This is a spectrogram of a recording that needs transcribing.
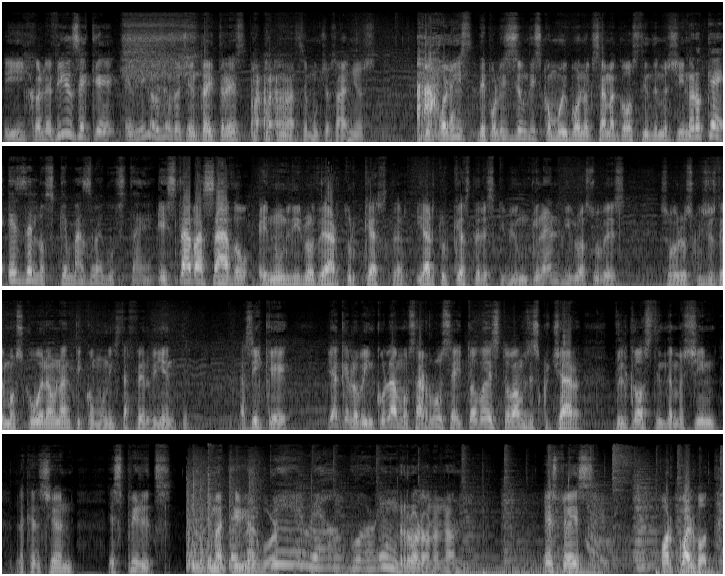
Híjole, fíjense que en 1983, hace muchos años, The Police, The Police hizo un disco muy bueno que se llama Ghost in the Machine. Creo que es de los que más me gusta, ¿eh? Está basado en un libro de Arthur Kessler y Arthur Kessler escribió un gran libro a su vez sobre los juicios de Moscú, era un anticomunista ferviente. Así que, ya que lo vinculamos a Rusia y todo esto, vamos a escuchar del Ghost in the Machine la canción Spirits in the Material World. Un rolo no Esto es ¿Por cuál vota?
